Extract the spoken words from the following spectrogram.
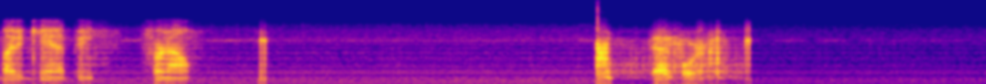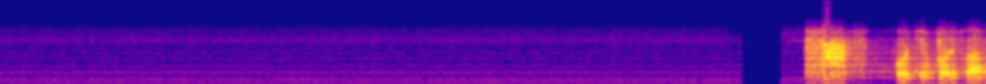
by the canopy for now. 10-4. Fourteen forty five.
